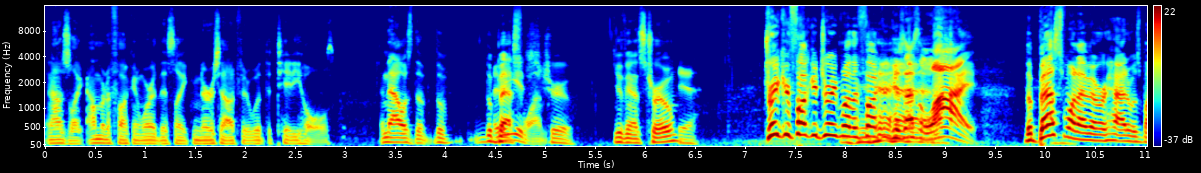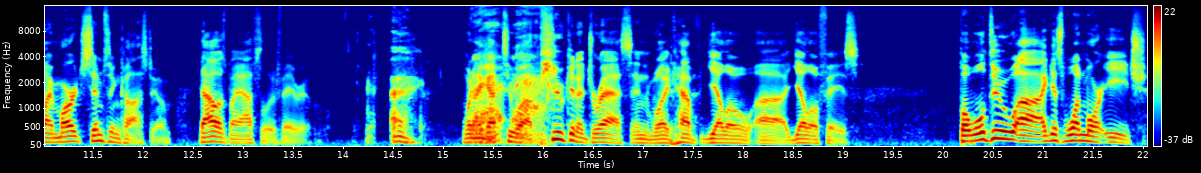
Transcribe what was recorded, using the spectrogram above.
and I was like, I'm gonna fucking wear this like nurse outfit with the titty holes, and that was the the the I think best it's one. true. You think that's true? Yeah. Drink your fucking drink, motherfucker, because that's a lie. The best one I've ever had was my Marge Simpson costume. That was my absolute favorite. When I got to uh, puke in a dress and like have yellow uh, yellow face. But we'll do uh, I guess one more each,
